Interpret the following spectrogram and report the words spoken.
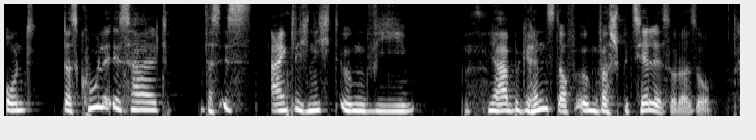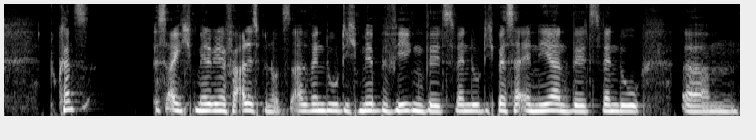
Und das Coole ist halt, das ist eigentlich nicht irgendwie ja begrenzt auf irgendwas Spezielles oder so. Du kannst es eigentlich mehr oder weniger für alles benutzen. Also wenn du dich mehr bewegen willst, wenn du dich besser ernähren willst, wenn du ähm,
